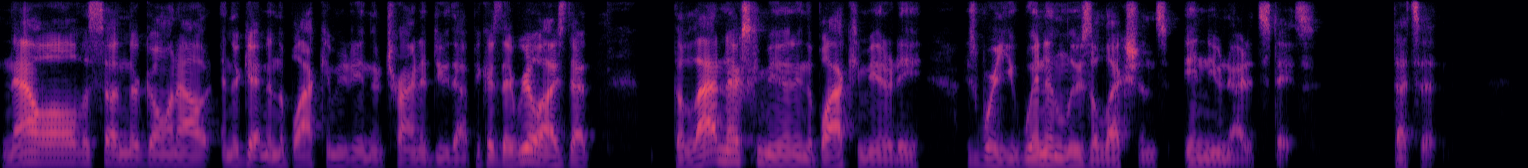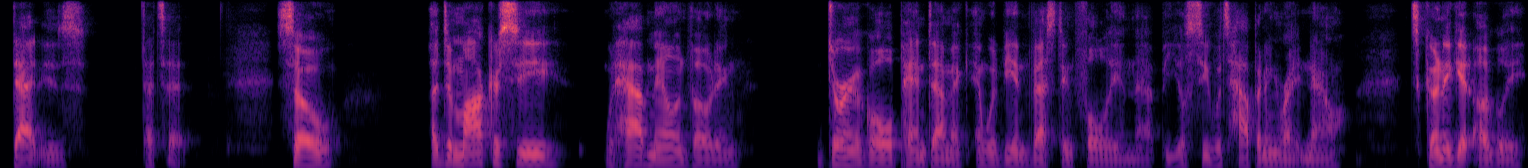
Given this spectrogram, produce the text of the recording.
now all of a sudden, they're going out and they're getting in the black community and they're trying to do that because they realize that the Latinx community and the black community is where you win and lose elections in the United States. That's it. That is, that's it. So a democracy would have mail in voting during a global pandemic and would be investing fully in that. But you'll see what's happening right now. It's going to get ugly.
